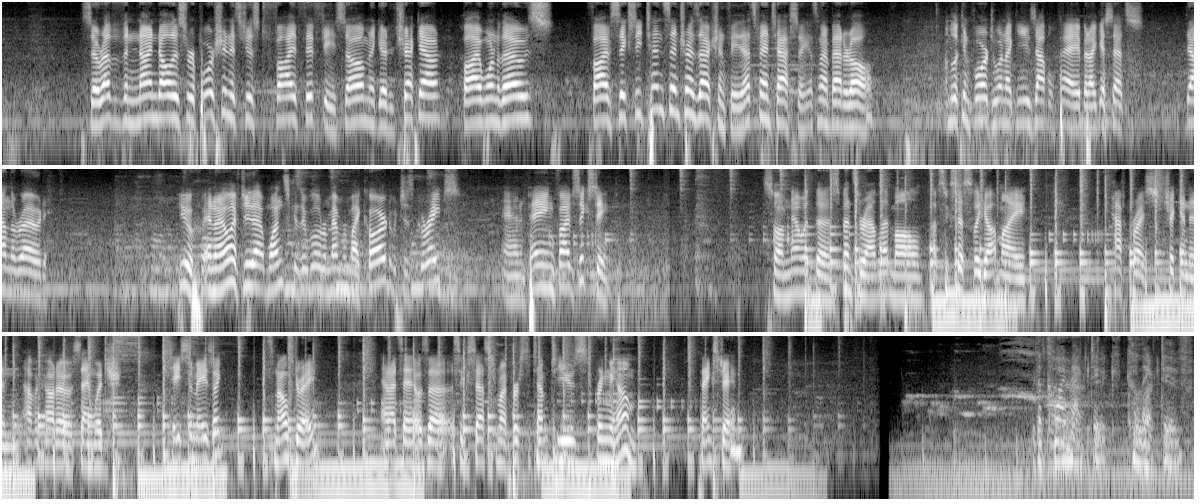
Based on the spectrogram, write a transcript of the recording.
So rather than nine dollars for a portion, it's just 5.50. So I'm gonna go to checkout, buy one of those, 5.60, 10 cent transaction fee. That's fantastic. That's not bad at all. I'm looking forward to when I can use Apple Pay, but I guess that's down the road. You and I only have to do that once because it will remember my card, which is great. And paying 560. So I'm now at the Spencer Outlet Mall. I've successfully got my half price chicken and avocado sandwich. Tastes amazing. It smells great. And I'd say it was a success for my first attempt to use Bring Me Home. Thanks, Jane. The Climactic Collective.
